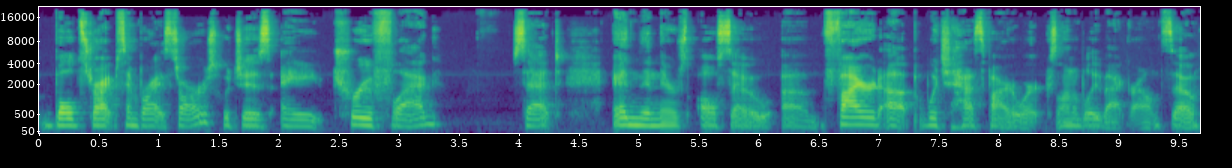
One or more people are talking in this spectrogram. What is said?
Bold Stripes and Bright Stars, which is a true flag set. And then there's also um, Fired Up, which has fireworks on a blue background. So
